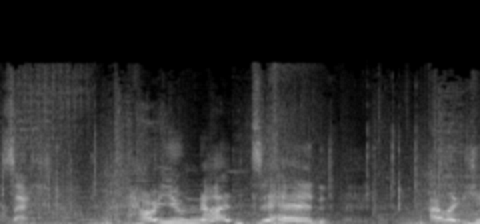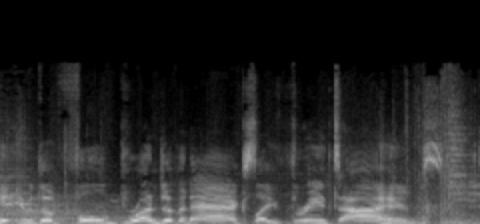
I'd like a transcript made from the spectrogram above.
So, how are you not dead? I like hit you with the full brunt of an axe like three times.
